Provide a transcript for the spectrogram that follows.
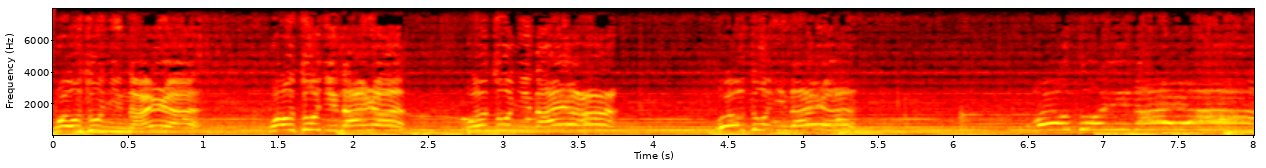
我要做你男人，我要做你男人，我要做你男人，我要做你男人，我要做你男人。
